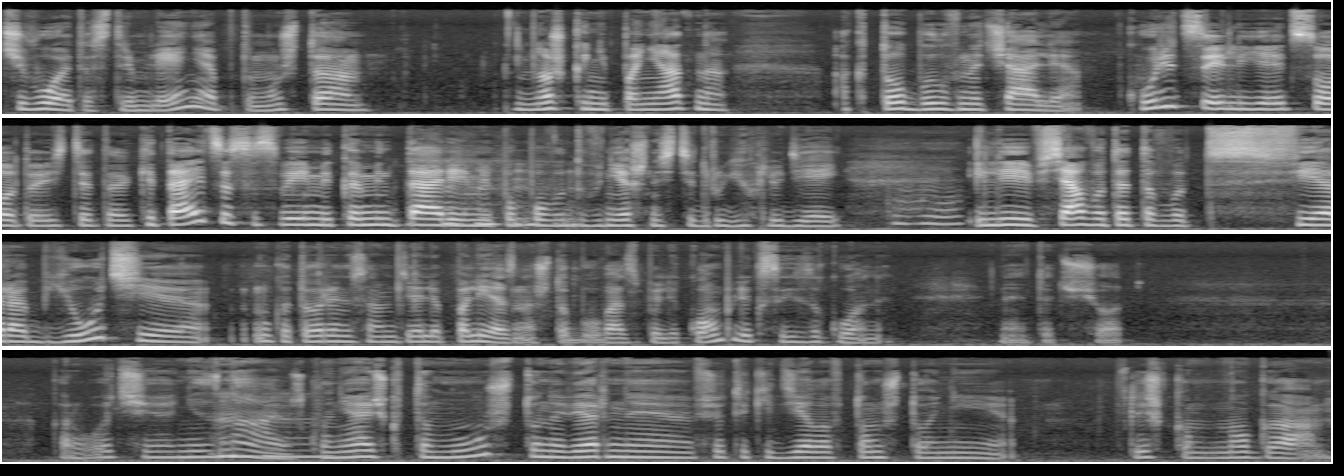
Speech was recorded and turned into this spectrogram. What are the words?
чего это стремление, потому что немножко непонятно, а кто был в начале, курица или яйцо, то есть это китайцы со своими комментариями по поводу внешности других людей, или вся вот эта вот сфера бьюти, ну, которая на самом деле полезна, чтобы у вас были комплексы и загоны на этот счет. Короче, не знаю, uh-huh. склоняюсь к тому, что, наверное, все-таки дело в том, что они слишком много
